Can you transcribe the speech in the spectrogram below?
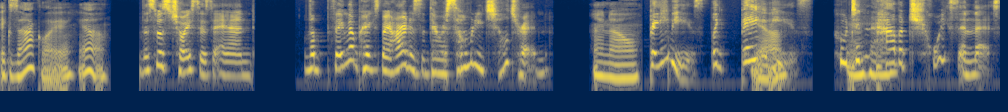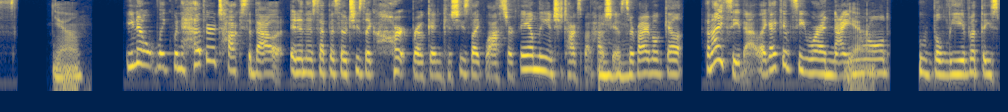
Exactly. Yeah. This was choices, and the thing that breaks my heart is that there were so many children. I know. babies, like babies, who didn't Mhm. have a choice in this. Yeah. You know, like when Heather talks about it in this episode, she's like heartbroken because she's like lost her family and she talks about how she has Mhm. survival guilt. And I see that. Like I could see where a nine year old who believed what these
